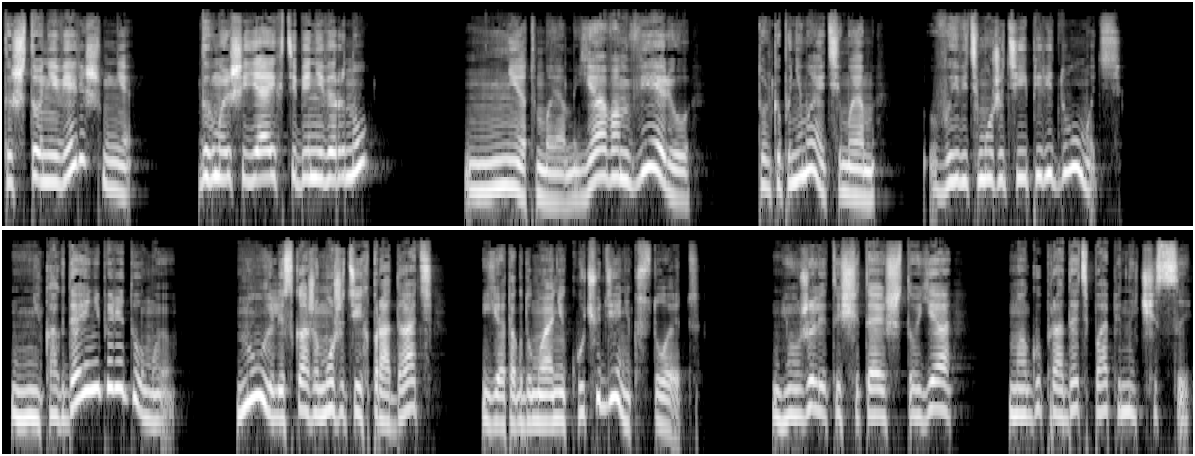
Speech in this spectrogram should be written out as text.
Ты что, не веришь мне? Думаешь, я их тебе не верну? Нет, мэм, я вам верю. Только понимаете, мэм, вы ведь можете и передумать. Никогда я не передумаю. Ну, или, скажем, можете их продать. Я так думаю, они кучу денег стоят. Неужели ты считаешь, что я могу продать папины часы?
